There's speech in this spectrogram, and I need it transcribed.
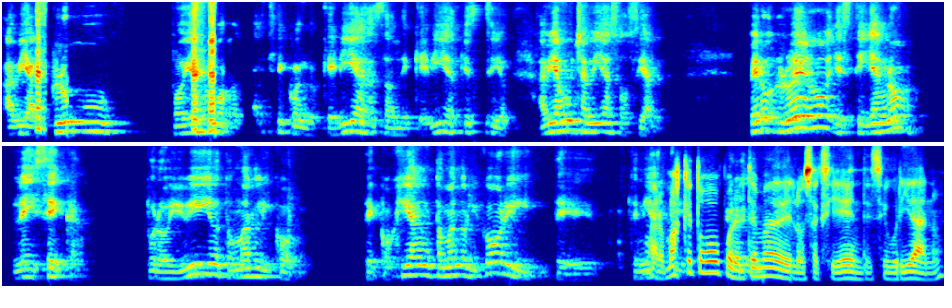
Había, había club, podías cuando querías, hasta donde querías, qué sé yo. Había mucha vida social. Pero luego este, ya no, ley seca, prohibido tomar licor. Te cogían tomando licor y te tenían. Claro, más que todo por el tema de los accidentes, seguridad, ¿no?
